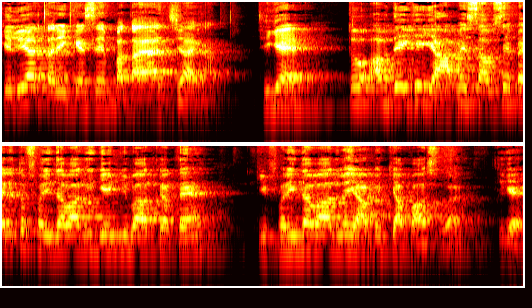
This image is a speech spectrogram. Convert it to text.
क्लियर तरीके से बताया जाएगा, ठीक है? तो अब देखिए, यहाँ पे सबसे पहले तो फरीदाबाद की गेम की बात करते हैं कि फरीदाबाद में यहाँ पे क्या पास हुआ है, ठीक है?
